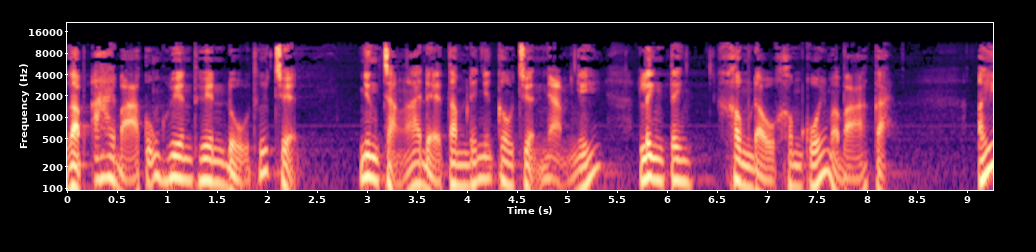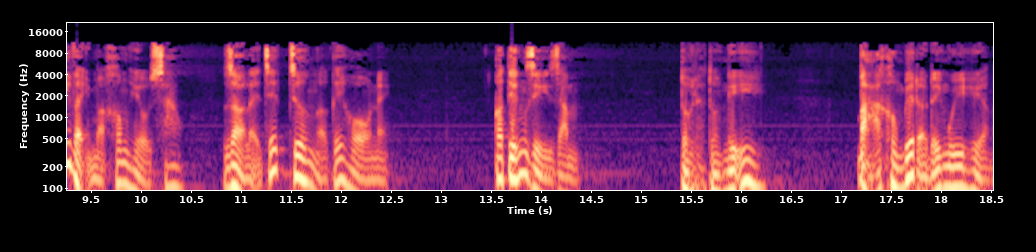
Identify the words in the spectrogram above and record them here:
Gặp ai bà cũng huyên thuyên đủ thứ chuyện. Nhưng chẳng ai để tâm đến những câu chuyện nhảm nhí, linh tinh, không đầu không cuối mà bà cả. Ấy vậy mà không hiểu sao, giờ lại chết trương ở cái hồ này. Có tiếng gì rầm tôi là tôi nghĩ, bà không biết ở đây nguy hiểm.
